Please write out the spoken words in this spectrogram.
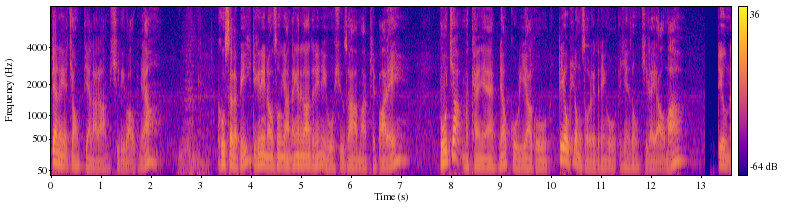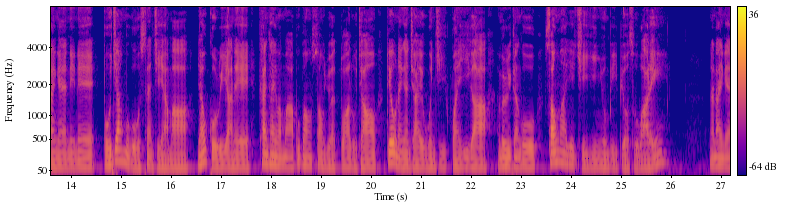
ပြန်လည်အကြောင်းပြန်လာတာမရှိသေးပါဘူးခင်ဗျာ။ အခုဆက်လက်ပြီးဒီကနေ့နောက်ဆုံးရနိုင်ငံတကာသတင်းတွေကိုရှုစားရမှာဖြစ်ပါတယ်။ဗိုလ်ကျမခံရန်မြောက်ကိုရီးယားကိုတရုတ်လှုံ့ဆော်တဲ့သတင်းကိုအရင်ဆုံးကြည့်လိုက်ရအောင်ပါ။တရုတ်နိုင်ငံအနေနဲ့ဗိုလ်ကျမှုကိုစန့်ကျင်ရမှာမြောက်ကိုရီးယားနဲ့ခိုင်ခိုင်မာမာပူးပေါင်းဆောင်ရွက်သွားလိုကြောင်းတရုတ်နိုင်ငံသားရဲ့ဝန်ကြီးဝမ်ယီကအမေရိကန်ကိုစောင်းမရိတ်ချီရည်ညွှန်းပြီးပြောဆိုပါတယ်။ နှစ်နိုင်ငံ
